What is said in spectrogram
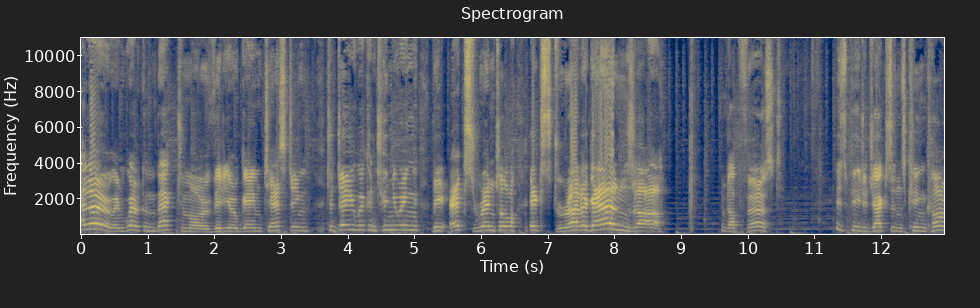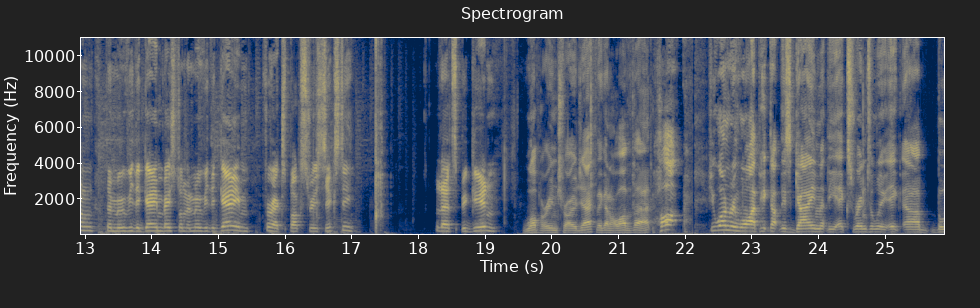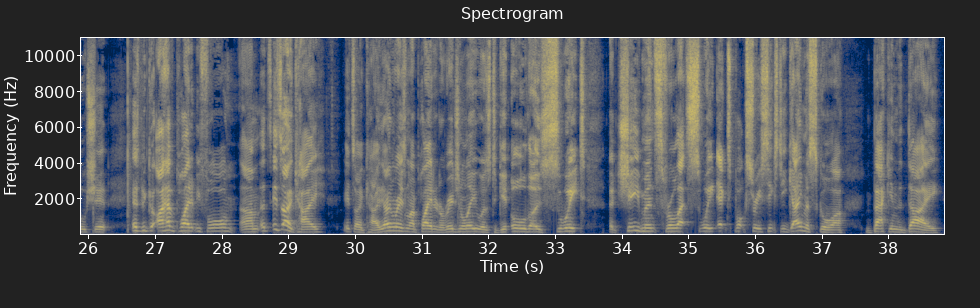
Hello and welcome back to more video game testing. Today we're continuing the X Rental Extravaganza. And up first is Peter Jackson's King Kong, the movie The Game based on the movie The Game for Xbox 360. Let's begin. Whopper intro, Jack. They're gonna love that. Hot! If you're wondering why I picked up this game at the X Rental uh, bullshit, it's because I have played it before. Um, it's, it's okay. It's okay. The only reason I played it originally was to get all those sweet achievements for all that sweet Xbox 360 gamer score back in the day.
